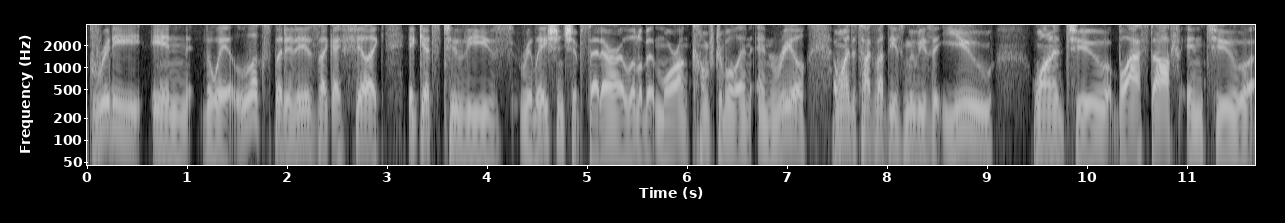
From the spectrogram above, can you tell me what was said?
gritty in the way it looks, but it is like I feel like it gets to these relationships that are a little bit more uncomfortable and, and real. I wanted to talk about these movies that you wanted to blast off into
